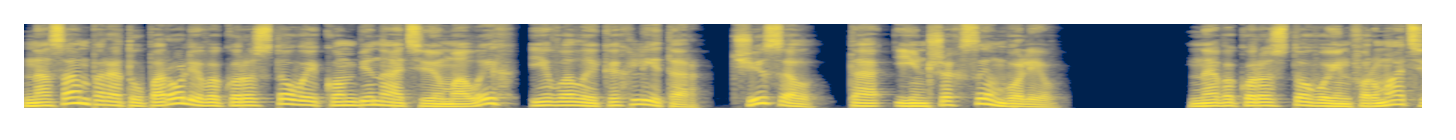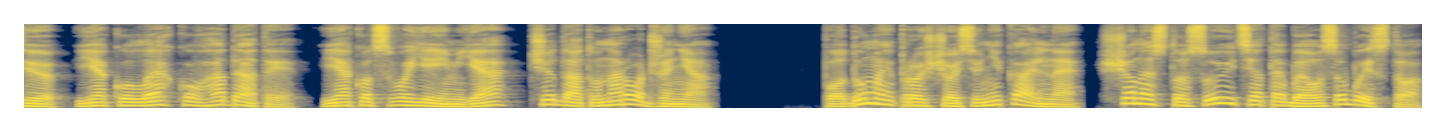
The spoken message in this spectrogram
Насамперед у паролі використовуй комбінацію малих і великих літер, чисел та інших символів. Не використовуй інформацію, яку легко вгадати, як от своє ім'я чи дату народження. Подумай про щось унікальне, що не стосується тебе особисто.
